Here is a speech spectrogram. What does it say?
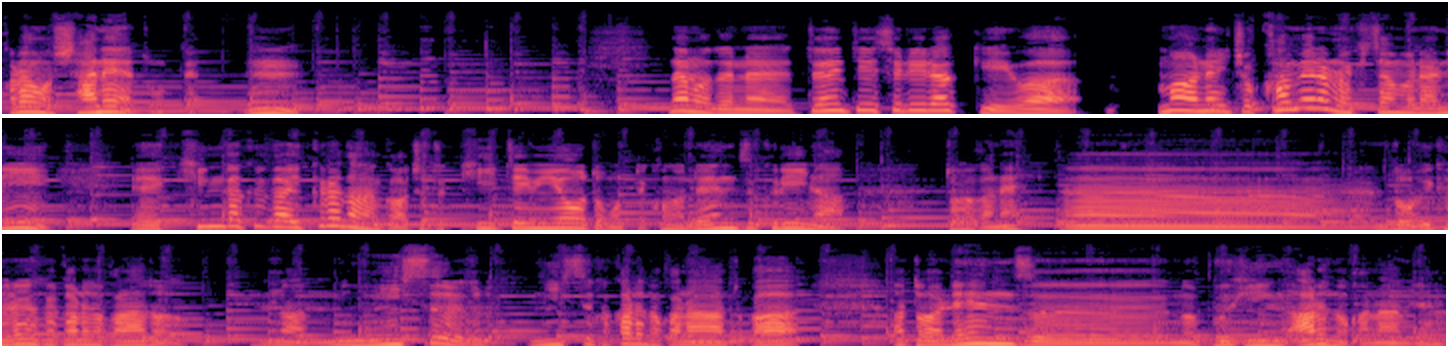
これはもうしゃねえと思って。うん。なのでね、23ラッキーは、まあね、一応カメラの北村に、えー、金額がいくらなのかをちょっと聞いてみようと思って、このレンズクリーナーとかがね、うーん、どう、いくらがかかるのかなと、な、日数、日数かかるのかなとか、あとはレンズの部品あるのかなみたいな。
